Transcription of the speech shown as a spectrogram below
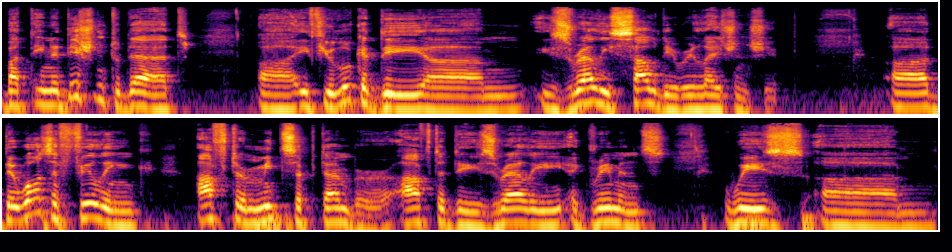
But in addition to that, uh, if you look at the um, Israeli Saudi relationship, there was a feeling after mid September, after the Israeli agreements with um,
